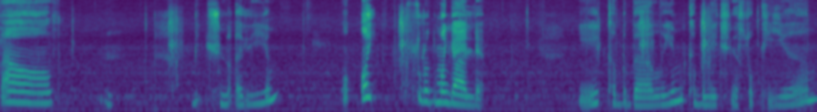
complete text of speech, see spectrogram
Sağ ol. Bir şunu alayım. Ay suratıma geldi. İyi kabı da alayım. Kabın içine sokayım.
